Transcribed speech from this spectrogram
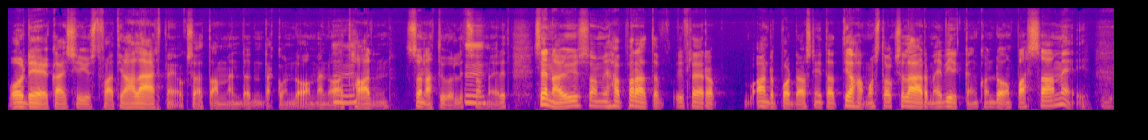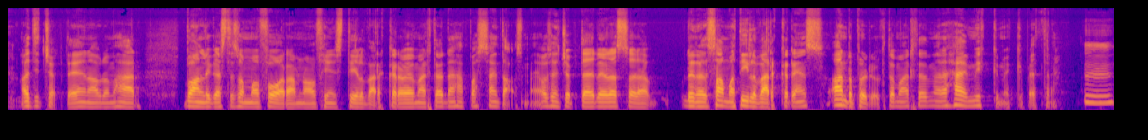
Och det är kanske just för att jag har lärt mig också att använda den där kondomen och mm. att ha den så naturligt mm. som möjligt. Sen har jag ju, som jag har pratat i flera andra poddavsnitt, att jag måste också lära mig vilken kondom passar mig. Mm. Att jag köpte en av de här vanligaste som man får av någon finsk tillverkare och jag märkte att den här passar inte alls mig. Och sen köpte jag deras, sådär, den där samma tillverkarens andra produkt och märkte att det här är mycket, mycket bättre. Mm.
